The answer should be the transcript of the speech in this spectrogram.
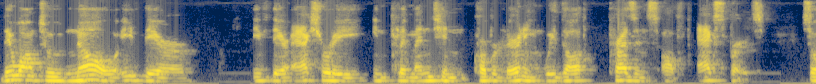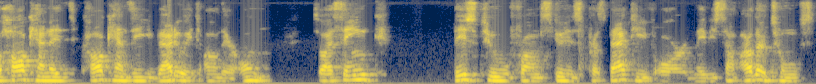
they want to know if they're, if they're actually implementing cooperative learning without presence of experts. So how can it, how can they evaluate on their own? So I think these two from students' perspective, or maybe some other tools.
